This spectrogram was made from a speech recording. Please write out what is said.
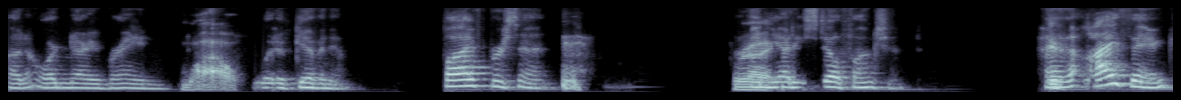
an ordinary brain wow. would have given him. 5%. right. And yet he still functioned. And if, I think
